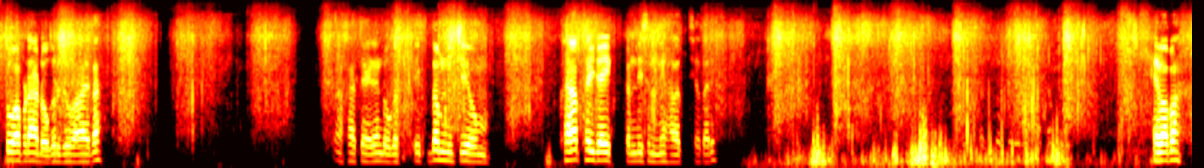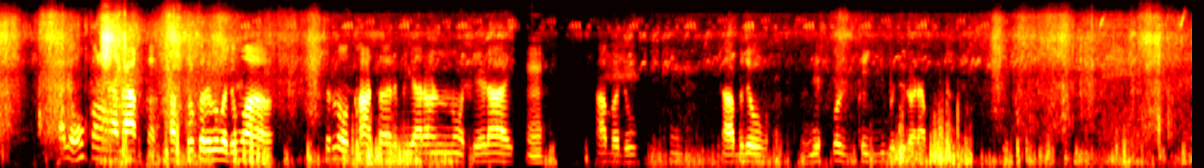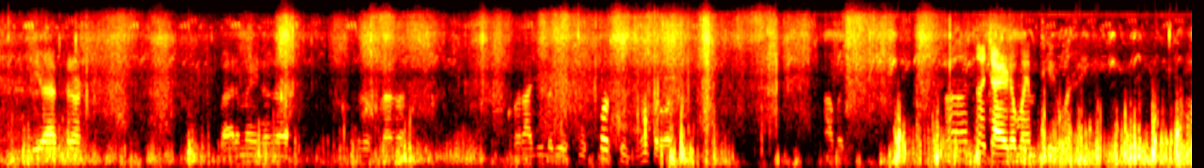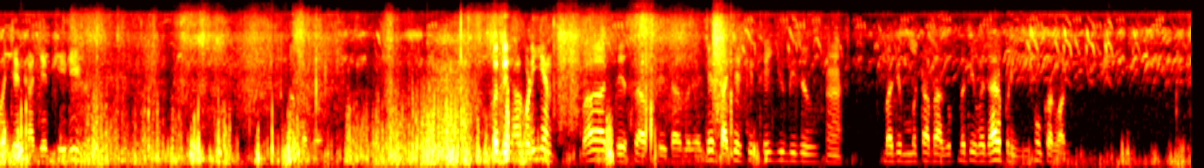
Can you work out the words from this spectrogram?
તો આપણે આ ડોગર જોવા આવ્યા હતા. આખા ચાયડાની ડોગર એકદમ નીચે ખરાબ થઈ જાય કન્ડિશનની હાલત છે તારી હે બાપા? એટલે હું પણ ખર્ચો કરેલું બધુંમાં કેટલો ખાતર બિયારણનો શેડાય આ બધું. આ બધું નિષ્ફળ થઈ ગયું બધું રણાપુર દિવાકરણ. બાર મહિનાના રોટલાના ખોરાજી બધી નિષ્ફળ થઈ ગયું શું કરવાનું આ બધું. તો ચાયડોમાં એમ થયું પછી. મજે કાજે ને બધી? હાલ પડી ગયા ને? બધી સાફ લીધા બધા જે કાચેર કી થઈ ગયું બીજું. બધી મોટા ભાગ બધી વધારે પડી ગઈ. શું કરવાનું?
